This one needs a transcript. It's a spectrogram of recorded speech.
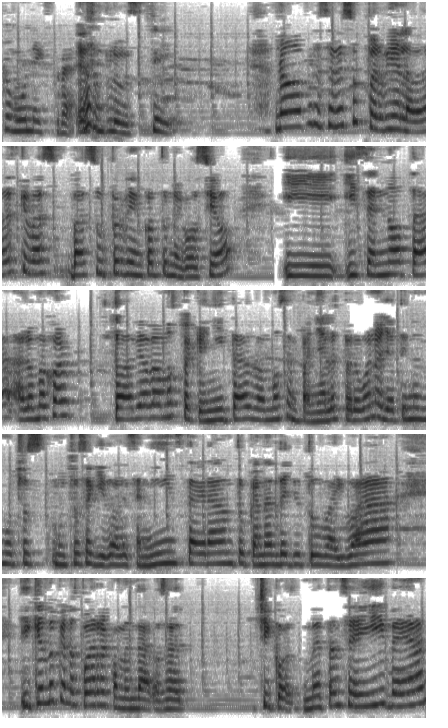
como un extra. Es un plus. Sí. No, pero se ve súper bien. La verdad es que vas, vas súper bien con tu negocio y, y se nota, a lo mejor todavía vamos pequeñitas, vamos en pañales, pero bueno, ya tienes muchos, muchos seguidores en Instagram, tu canal de YouTube ahí va. ¿Y qué es lo que nos puedes recomendar? O sea, chicos, métanse ahí, vean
